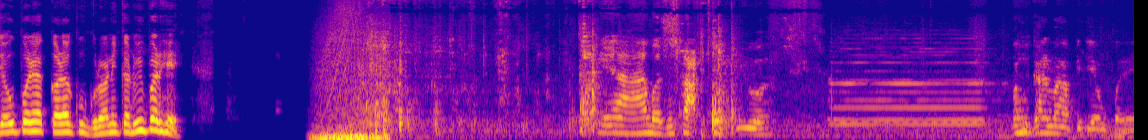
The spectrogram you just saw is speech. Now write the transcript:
જવું પડે કડક ઉઘરાણી કરવી પડે. એ આ બધું કાઢ બંગાળમાં આપી દેવું પડે.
